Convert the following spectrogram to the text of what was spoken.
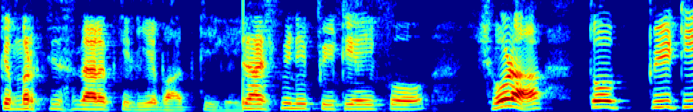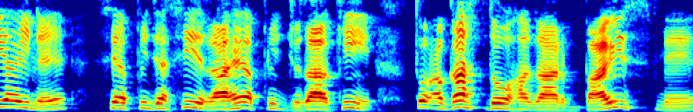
کہ مرکزی صدارت کے لیے بات کی گئی۔ ہاشمی نے پی ٹی آئی کو چھوڑا تو پی ٹی آئی نے سے اپنی جیسی راہیں اپنی جدا کی تو اگست دو ہزار بائیس میں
